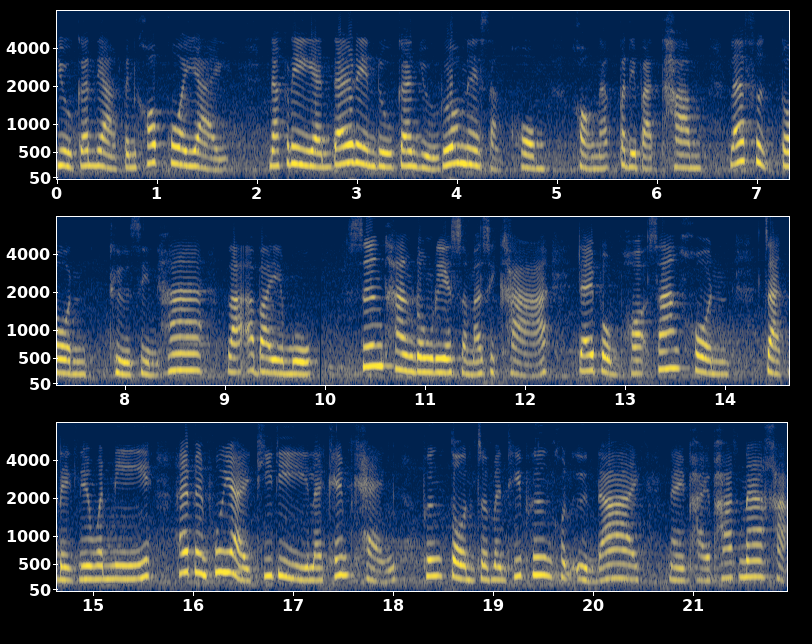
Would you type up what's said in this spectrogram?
อยู่กันอย่างเป็นครอบครัวใหญ่ นักเรียนได้เรียนรู้การอยู่ร่วมในสังคมของนักปฏิบัติธรรม และฝึกตน ถือศีลห้าละอบายมุขซึ่งทางโรงเรียนสมมาสิขาได้บ่มเพาะสร้างคน จากเด็กในวันนี้ให้เป็นผู้ใหญ่ที่ดีและเข้มแข็ง พึ่งตนจนเป็นที่พึ่งคนอื่นได้ ในภายภาคหน้าค่ะ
